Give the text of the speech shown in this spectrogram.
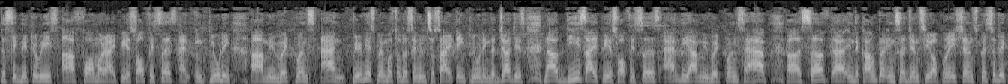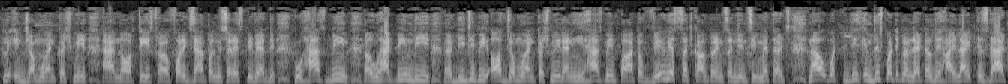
the signatories are former IPS officers and including army veterans and various members of the civil society, including the judges. Now, these IPS officers and the army veterans have uh, served uh, in the counter-insurgency operations, specifically in Jammu and Kashmir and Northeast. Uh, for example, Mr. S.P. Vaid, who has been, uh, who had been the uh, DGP of Jammu and Kashmir, and he has been part of various such counter-insurgency methods. Now, what this, in this particular letter they highlight is that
